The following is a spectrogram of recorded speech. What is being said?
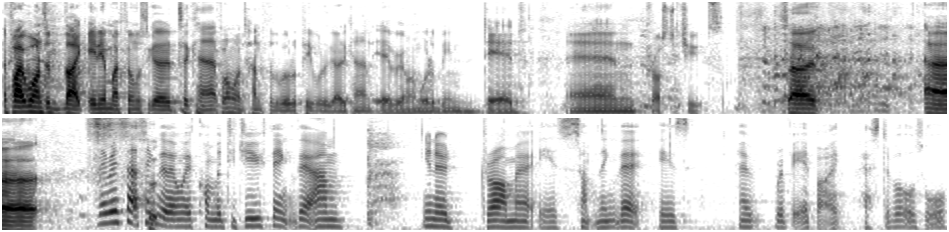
if I wanted like any of my films to go to Cannes, if I wanted Hunt for the Wilder People to go to Cannes, everyone would have been dead and prostitutes. So. Uh, There is that thing so- though with comedy. Do you think that um, you know, drama is something that is you know, revered by festivals or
